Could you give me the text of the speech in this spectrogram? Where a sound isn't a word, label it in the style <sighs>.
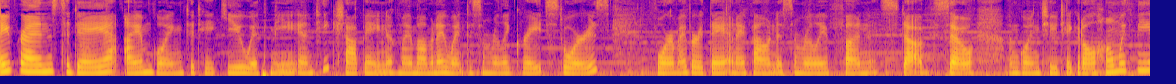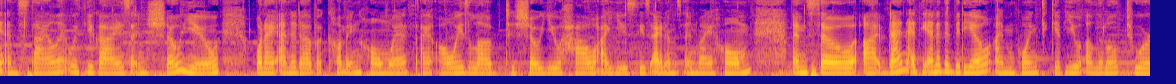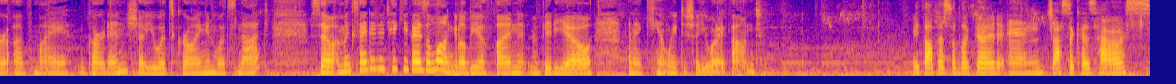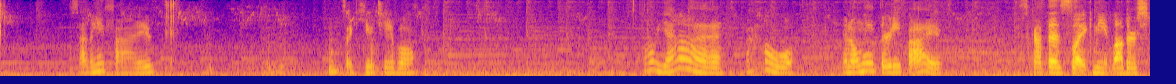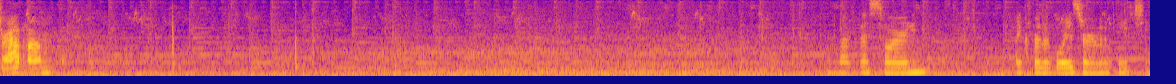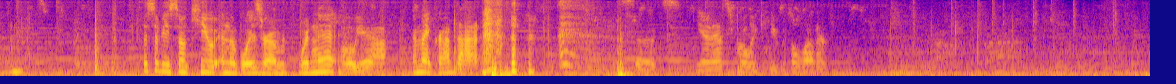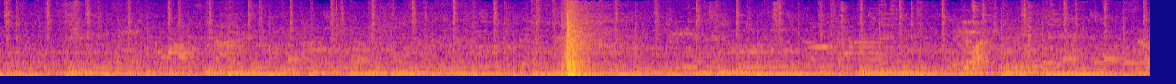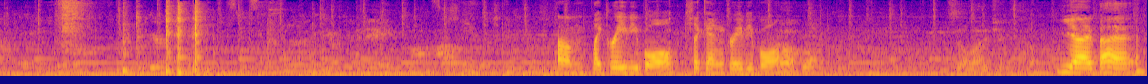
Hey friends, today I am going to take you with me antique shopping. My mom and I went to some really great stores for my birthday and I found some really fun stuff. So I'm going to take it all home with me and style it with you guys and show you what I ended up coming home with. I always love to show you how I use these items in my home. And so uh, then at the end of the video, I'm going to give you a little tour of my garden, show you what's growing and what's not. So I'm excited to take you guys along. It'll be a fun video and I can't wait to show you what I found. We thought this would look good in Jessica's house. 75. It's a cute table. Oh yeah, wow. And only 35. It's got this like neat leather strap, mom. love this one. Like for the boys' room 18. This would be so cute in the boys' room, wouldn't it? Oh yeah. I might grab that. <laughs> so it's, yeah, that's really cute with the leather. Like gravy bowl, chicken gravy bowl. Oh, cool. You sell a lot of chicken stuff. Yeah, I bet.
